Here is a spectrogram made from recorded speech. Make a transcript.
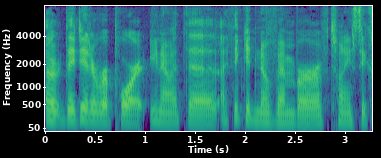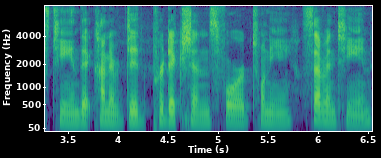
or they did a report, you know, at the I think in November of 2016 that kind of did predictions for 2017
